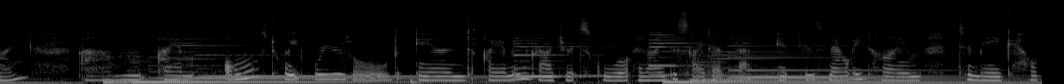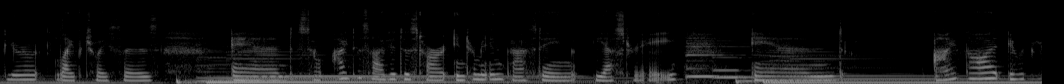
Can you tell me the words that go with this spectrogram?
everyone. Um, I am almost 24 years old and I am in graduate school, and I decided that it is now a time to make healthier life choices. And so I decided to start intermittent fasting yesterday, and I thought it would be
